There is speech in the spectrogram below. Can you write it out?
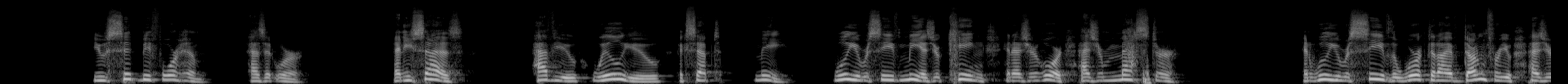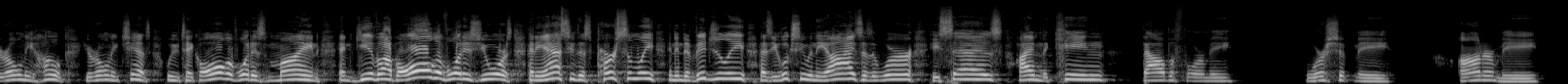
You sit before him as it were. And he says, Have you, will you accept me? Will you receive me as your king and as your Lord, as your master? And will you receive the work that I have done for you as your only hope, your only chance? Will you take all of what is mine and give up all of what is yours? And he asks you this personally and individually as he looks you in the eyes, as it were. He says, I am the king. Bow before me, worship me, honor me,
